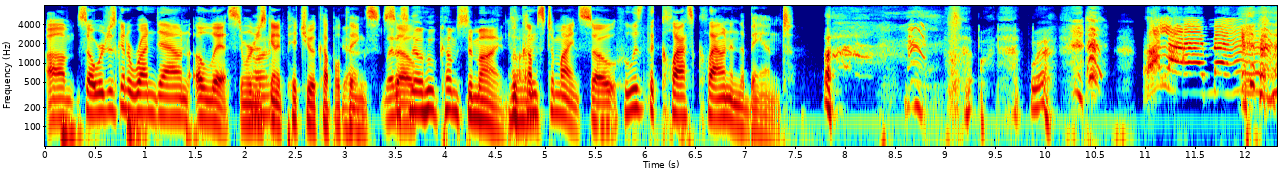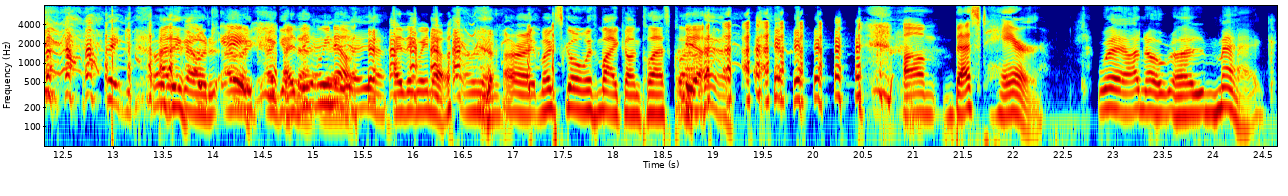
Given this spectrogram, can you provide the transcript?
um, so, we're just going to run down a list, and we're just All going to pitch you a couple Yeah. things. Let so, us know who comes to mind. who comes to mind. So, who is the class clown in the band? Well, I think I, think I would. I, would, I get I that. think we know. Yeah, yeah, I think we know. All right, Mike's going with Mike on class clown. Yeah. um, best hair. Well, I know uh, Mac.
